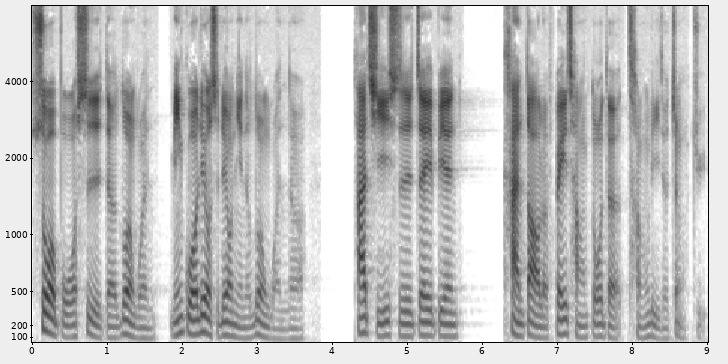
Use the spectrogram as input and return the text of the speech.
硕博士的论文，民国六十六年的论文呢，他其实这边看到了非常多的层理的证据。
